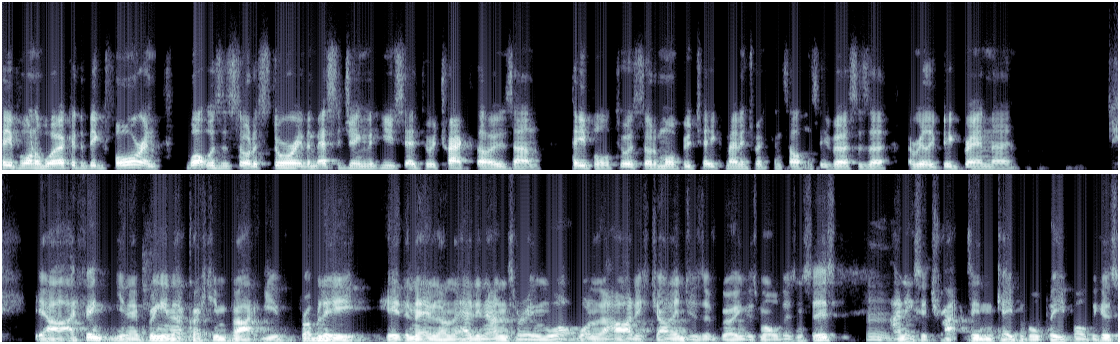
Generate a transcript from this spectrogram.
people want to work at the big four. And what was the sort of story, the messaging that you said to attract those um, people to a sort of more boutique management consultancy versus a, a really big brand name? Yeah, I think you know, bringing that question back, you've probably hit the nail on the head in answering what one of the hardest challenges of growing a small business is, Mm. and it's attracting capable people. Because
